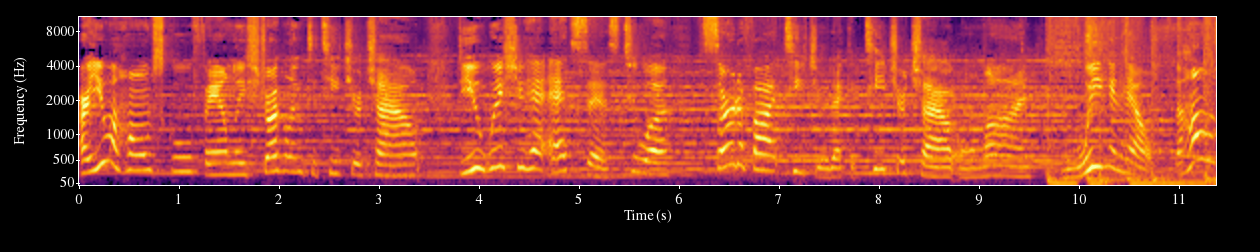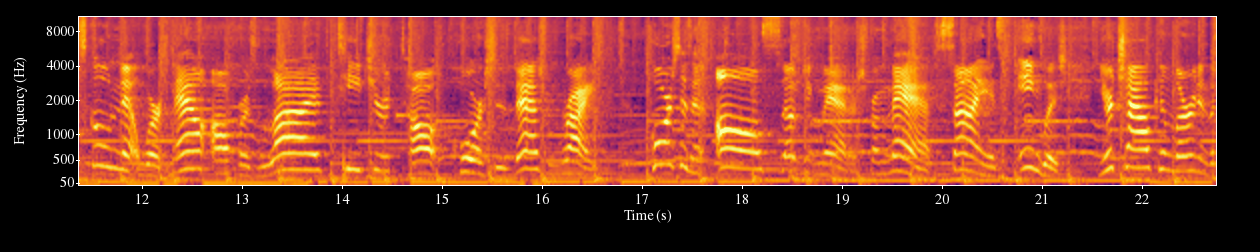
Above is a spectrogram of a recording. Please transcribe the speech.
Are you a homeschool family struggling to teach your child? Do you wish you had access to a certified teacher that could teach your child online? We can help. The Homeschool Network now offers live teacher taught courses. That's right. Courses in all subject matters from math, science, English. Your child can learn in the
